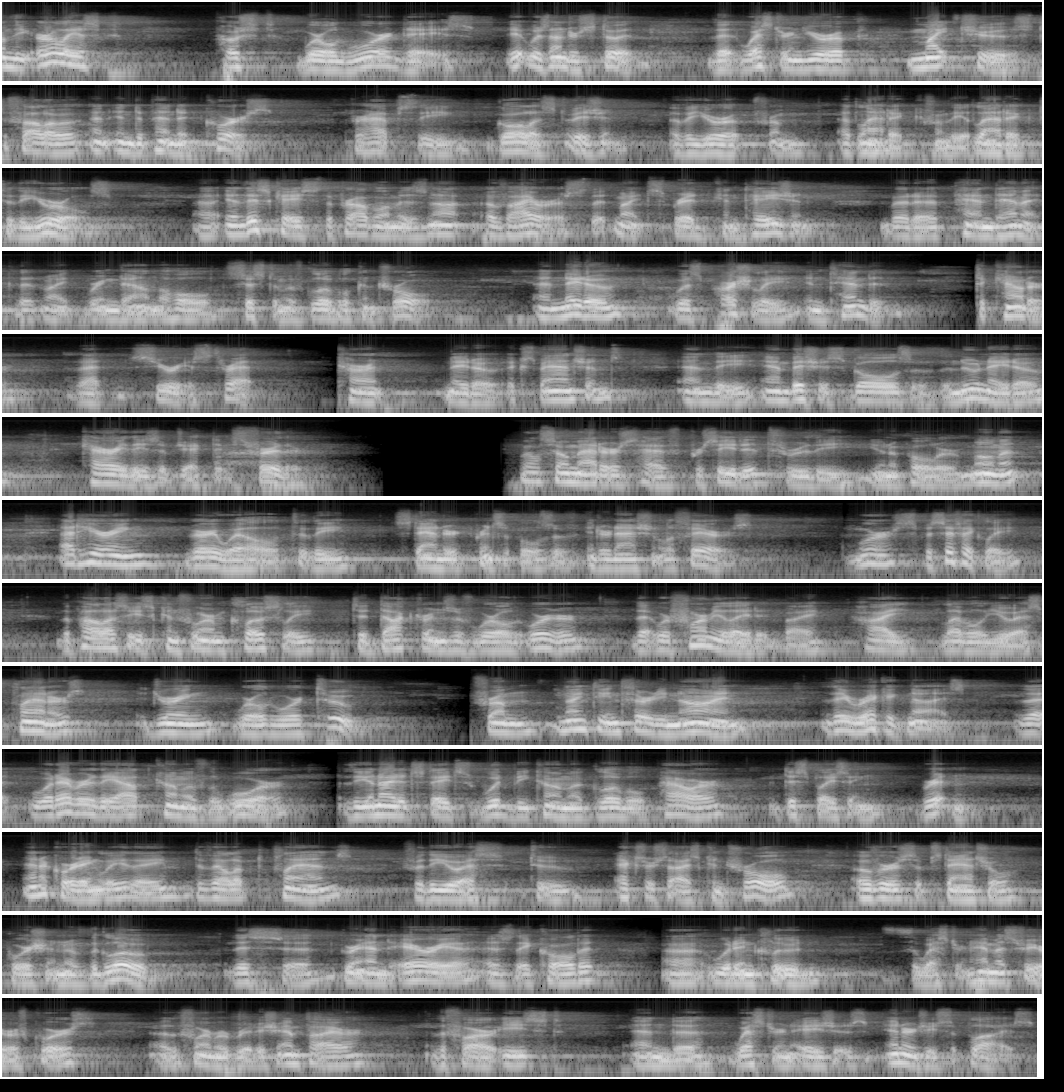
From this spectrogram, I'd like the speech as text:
from the earliest post World War days, it was understood that Western Europe might choose to follow an independent course, perhaps the Gaullist vision of a Europe from Atlantic, from the Atlantic to the Urals. Uh, in this case, the problem is not a virus that might spread contagion, but a pandemic that might bring down the whole system of global control. And NATO was partially intended to counter that serious threat. Current NATO expansions and the ambitious goals of the new NATO carry these objectives further. Well, so matters have proceeded through the unipolar moment, adhering very well to the standard principles of international affairs. More specifically, the policies conform closely to doctrines of world order that were formulated by high level U.S. planners during World War II. From 1939, they recognized that whatever the outcome of the war, the United States would become a global power, displacing Britain. And accordingly, they developed plans for the U.S. to exercise control over a substantial portion of the globe. This uh, grand area, as they called it, uh, would include the Western Hemisphere, of course, uh, the former British Empire, the Far East, and uh, Western Asia's energy supplies.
